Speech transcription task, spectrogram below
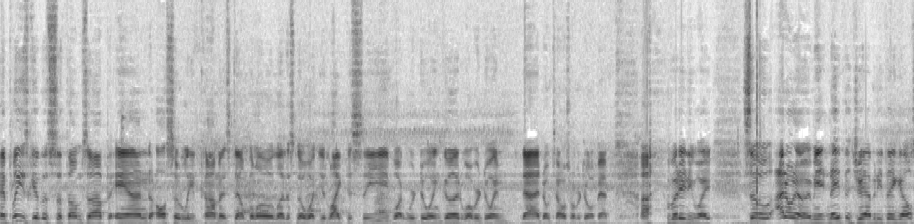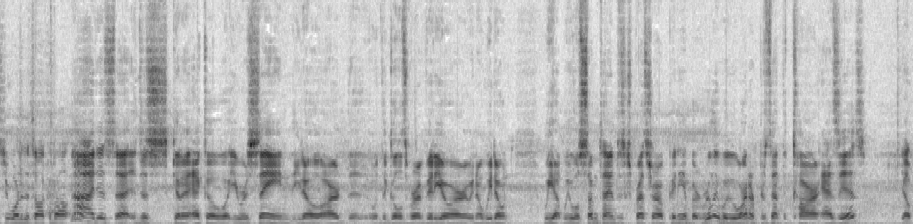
And please give us a thumbs up and also leave comments down below. Let us know what you'd like to see, what we're doing good, what we're doing. Nah, don't tell us what we're doing bad. Uh, but anyway, so I don't know. I mean, Nathan, do you have anything else you wanted to talk about? No, I just uh, just gonna echo what you were saying. You know, our the, the goals of our video are. You know, we don't we we will sometimes express our opinion, but really we want to present the car as is. Yep.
